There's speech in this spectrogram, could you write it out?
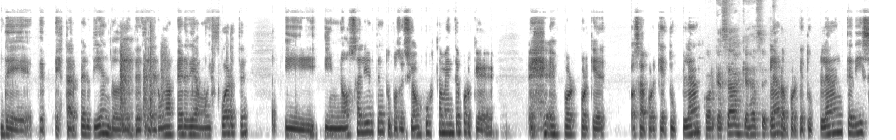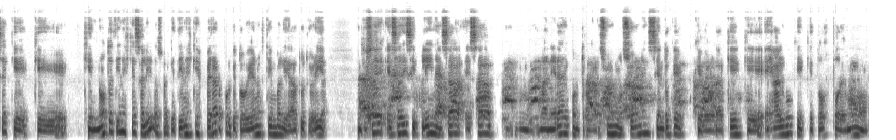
de, de estar perdiendo, de, de, tener una pérdida muy fuerte y, y, no salirte de tu posición justamente porque, eh, por, porque, o sea, porque tu plan... Porque sabes que es así. Claro, porque tu plan te dice que, que, que no te tienes que salir, o sea, que tienes que esperar porque todavía no está invalidada tu teoría. Entonces, esa disciplina, esa, esa manera de controlar sus emociones, siento que, que de verdad que, que, es algo que, que todos podemos,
